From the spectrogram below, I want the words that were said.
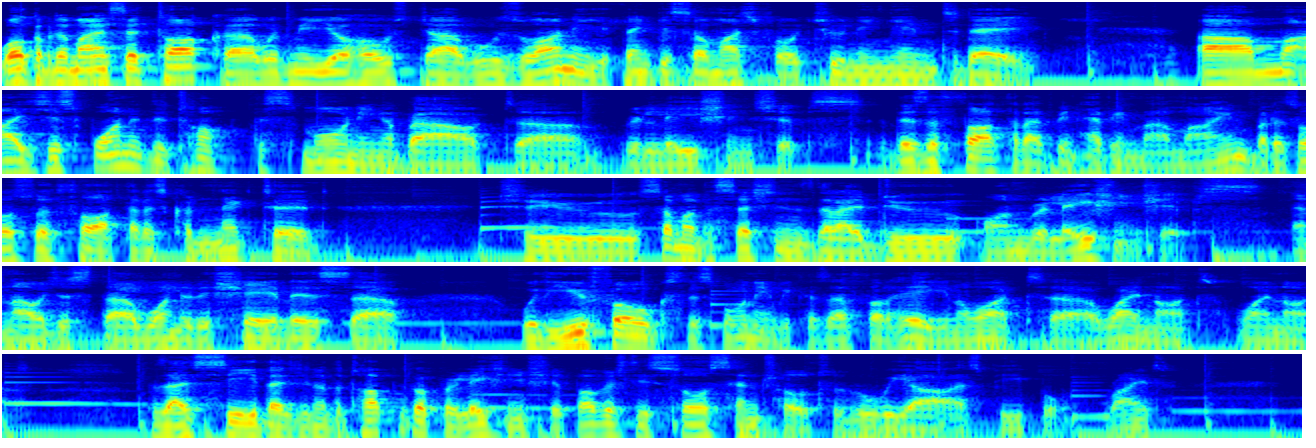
Welcome to Mindset Talk uh, with me, your host, Jabu Zwane. Thank you so much for tuning in today. Um, I just wanted to talk this morning about uh, relationships. There's a thought that I've been having in my mind, but it's also a thought that is connected to some of the sessions that I do on relationships. And I just uh, wanted to share this uh, with you folks this morning because I thought, hey, you know what? Uh, why not? Why not? Because I see that you know the topic of relationship obviously is so central to who we are as people, right?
